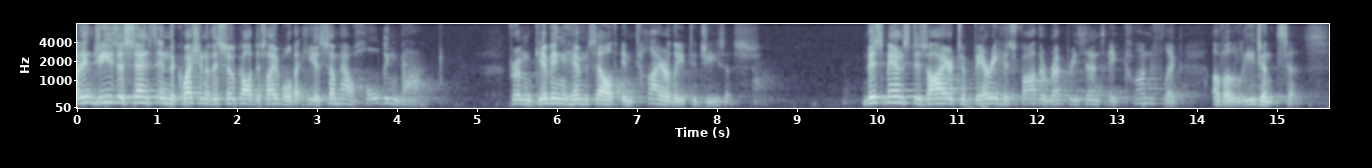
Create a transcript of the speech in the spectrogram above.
I think Jesus sensed in the question of this so called disciple that he is somehow holding back from giving himself entirely to Jesus. This man's desire to bury his father represents a conflict of allegiances.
